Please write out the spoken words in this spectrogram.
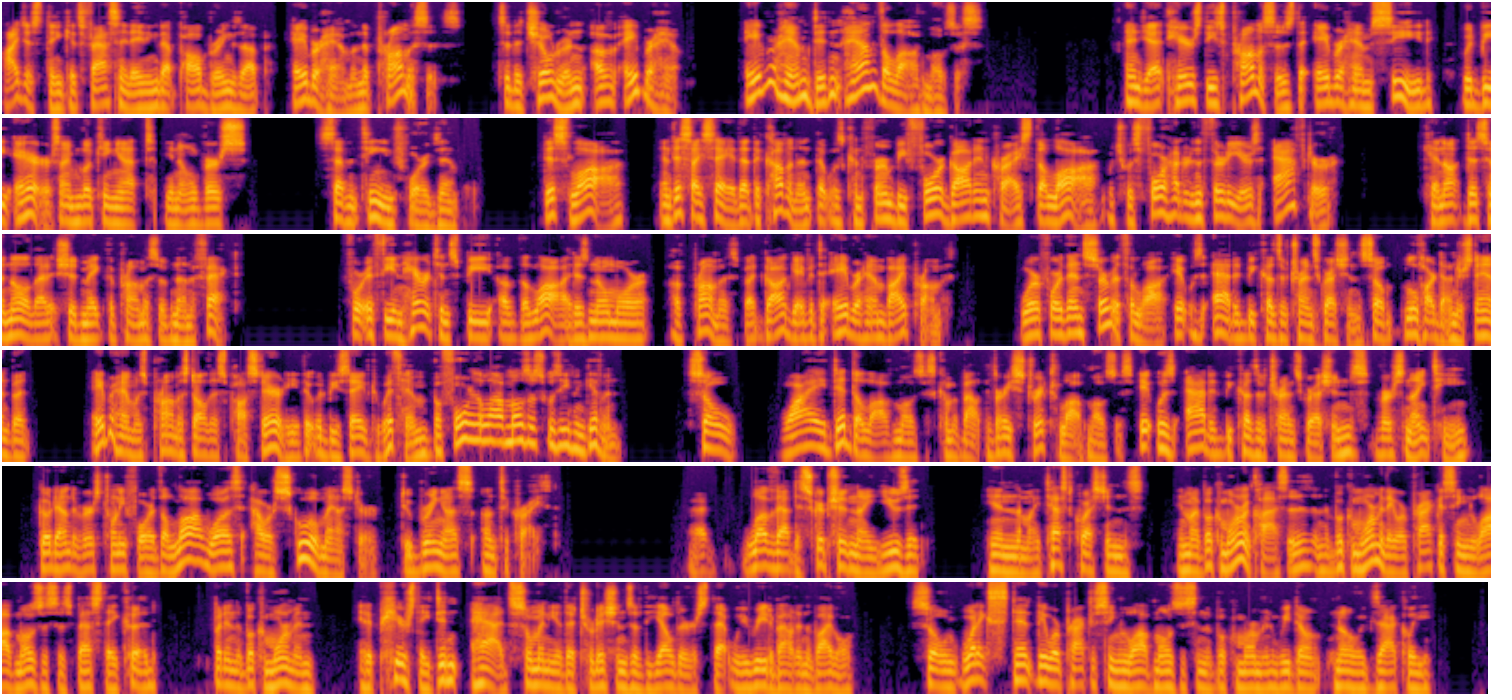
I just think it's fascinating that Paul brings up Abraham and the promises to the children of Abraham. Abraham didn't have the law of Moses. And yet, here's these promises that Abraham's seed would be heirs. I'm looking at, you know, verse 17, for example. This law, and this I say, that the covenant that was confirmed before God in Christ, the law, which was 430 years after, cannot disannul that it should make the promise of none effect. For if the inheritance be of the law, it is no more of promise, but God gave it to Abraham by promise. Wherefore then serveth the law? It was added because of transgressions. So a little hard to understand, but Abraham was promised all this posterity that would be saved with him before the law of Moses was even given. So why did the law of Moses come about? The very strict law of Moses. It was added because of transgressions, verse 19. Go down to verse 24. The law was our schoolmaster to bring us unto Christ. I love that description. I use it in my test questions in my Book of Mormon classes. In the Book of Mormon, they were practicing the law of Moses as best they could. But in the Book of Mormon, it appears they didn't add so many of the traditions of the elders that we read about in the Bible. So, what extent they were practicing the law of Moses in the Book of Mormon, we don't know exactly.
